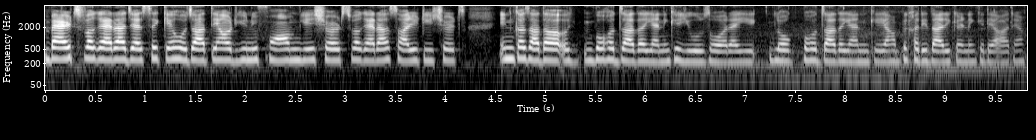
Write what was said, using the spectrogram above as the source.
बैट्स वगैरह जैसे कि हो जाते हैं और यूनिफॉर्म ये शर्ट्स वगैरह, सारी टी शर्ट्स इनका ज़्यादा, बहुत ज़्यादा यानी कि यूज़ हो रहा है, ये लोग बहुत ज़्यादा यानी कि यहाँ पे ख़रीदारी करने के लिए आ रहे हैं।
